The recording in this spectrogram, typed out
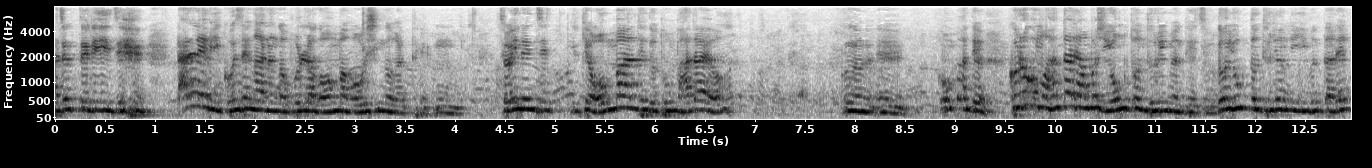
가족들이 이제 딸내미 고생하는 거 보려고 엄마가 오신 것 같아. 응. 저희는 이제 이렇게 엄마한테도 돈 받아요. 응, 예. 엄마한테 그러고 뭐 한 달에 한 번씩 용돈 드리면 되지. 너 용돈 드렸니 이번 달에?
